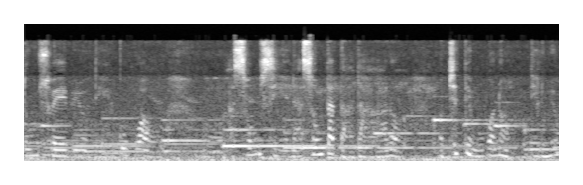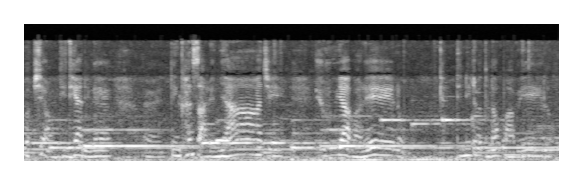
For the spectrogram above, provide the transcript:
တုံးဆွဲပြီးတော့ဒီကိုကွာကိုအဆုံးစီနဲ့အဆုံးတတ်တာဒါကတော့မဖြစ်တင်ဘူးပေါ့နော်ဒီလိုမျိုးမဖြစ်အောင်ဒီထက်ကနေလည်းသင်ခန်းစာတွေအများကြီးယူလို့ရပါတယ်လို့ဒီနေ့တော့ဒီလောက်ပါပဲလို့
